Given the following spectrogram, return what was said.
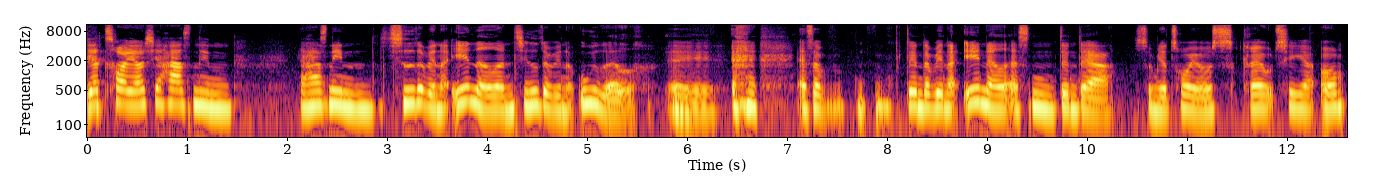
jeg tror jeg også, jeg har sådan en... Jeg har sådan en side, der vender indad, og en side, der vender udad. Mm. Øh, altså, den, der vender indad, er sådan den der, som jeg tror, jeg også skrev til jer om.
